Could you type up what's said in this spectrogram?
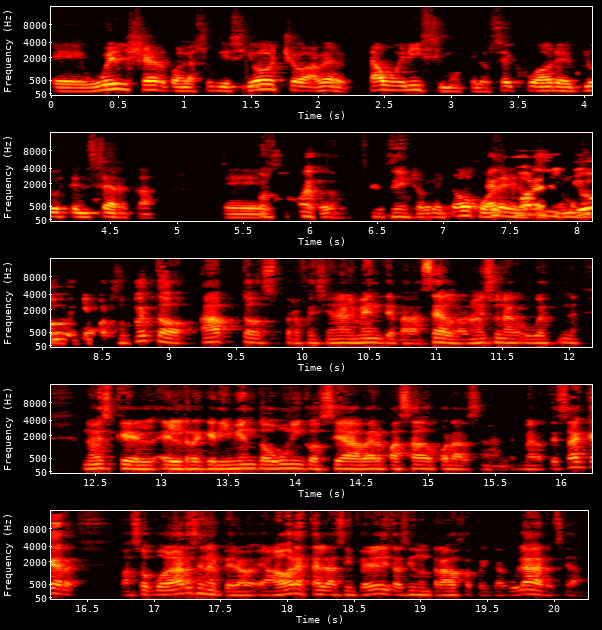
eh, Wilshire con la sub-18. A ver, está buenísimo que los ex jugadores del club estén cerca. Eh, por supuesto, sí, sí. Sobre todo jugadores del club y por supuesto aptos profesionalmente para hacerlo. No es una no es que el, requerimiento único sea haber pasado por Arsenal. Mertesacker pasó por Arsenal, pero ahora está en las inferiores y está haciendo un trabajo espectacular. O sea,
